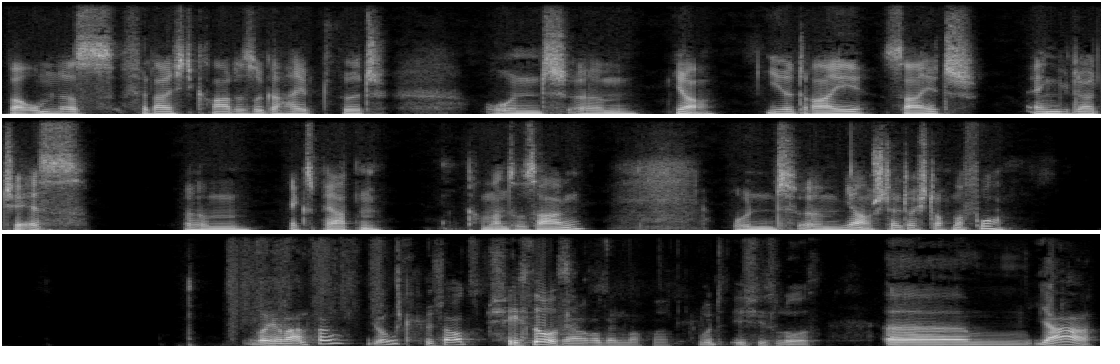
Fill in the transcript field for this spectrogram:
warum das vielleicht gerade so gehypt wird. Und ähm, ja, ihr drei seid AngularJS ähm, Experten, kann man so sagen. Und ähm, ja, stellt euch doch mal vor. Soll ich aber anfangen, Jungs? Wie schaut's? Schieß los. Ja, Robin, mach mal. Gut, ich schieß los. Ähm, ja,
